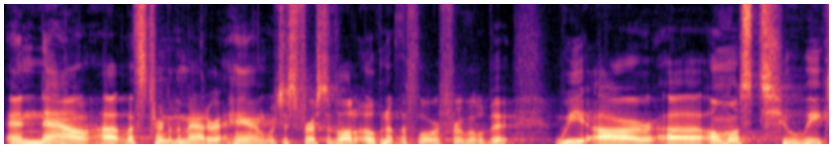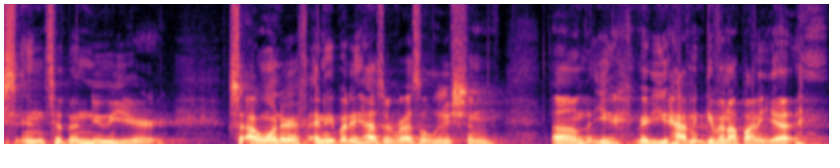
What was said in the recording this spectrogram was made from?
And now, uh, let's turn to the matter at hand, which is first of all to open up the floor for a little bit. We are uh, almost two weeks into the new year. So I wonder if anybody has a resolution um, that you, maybe you haven't given up on it yet.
